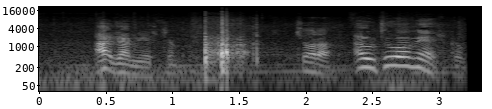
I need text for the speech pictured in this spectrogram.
Adam jestem. Ciora. Autołomieszko. Nie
